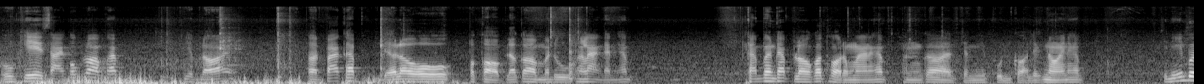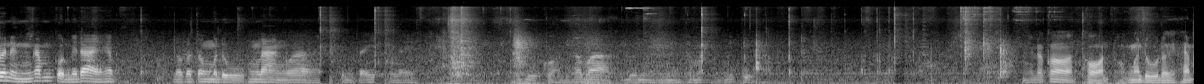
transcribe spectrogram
โอเคสายครบรอบครับ เรียบร้อยถอดปลั๊กครับ เดี๋ยวเราประกอบแล้วก็มาดูข้างล่างกันครับครับเพื่อนครับเราก็ถอดออกมานะครับ มันก็จะมีฝุ่นเกาะเล็กน้อยนะครับ ทีนี้เบอร์หนึ่งครับมันกดไม่ได้ครับ เราก็ต้องมาดูข้างล่างว่าเป็นสาเหตุอะไรดูก่อนครับว่าเบอร์หนึ่งทำไมถึงไม่ติดนี่แล้วก็ถอดออกมาดูเลยครับ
